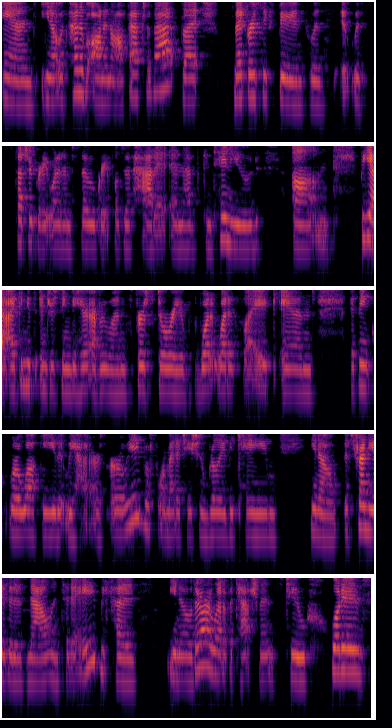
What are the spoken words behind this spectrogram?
And, you know, it was kind of on and off after that. But my first experience was, it was such a great one. And I'm so grateful to have had it and have continued. Um, but yeah, I think it's interesting to hear everyone's first story of what, what it's like. And I think we're lucky that we had ours early before meditation really became you know, as trendy as it is now and today, because, you know, there are a lot of attachments to what is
